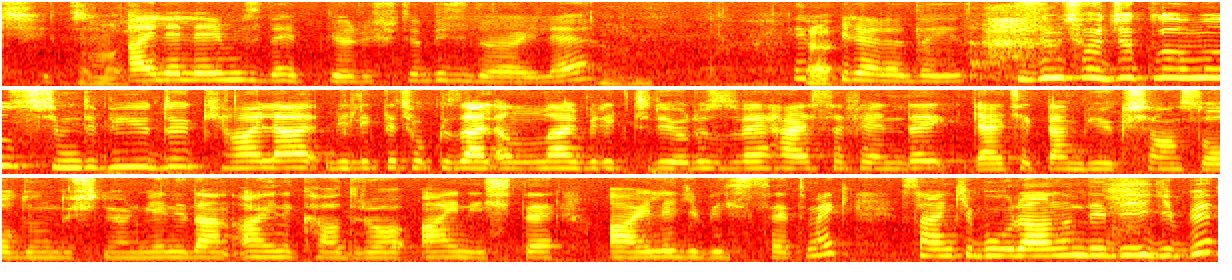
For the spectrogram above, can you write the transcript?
hiç. Ailelerimiz de hep görüştü, biz de öyle. Hep Ya- bir aradayız. Bizim çocukluğumuz, şimdi büyüdük, hala birlikte çok güzel anılar biriktiriyoruz ve her seferinde gerçekten büyük şans olduğunu düşünüyorum. Yeniden aynı kadro, aynı işte aile gibi hissetmek. Sanki Buğra'nın dediği gibi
